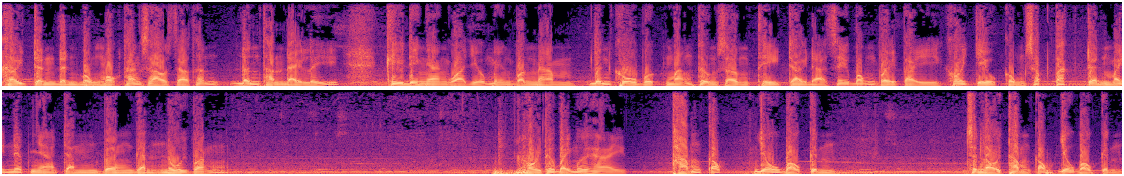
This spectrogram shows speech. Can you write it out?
khởi trình định bụng một tháng sau sẽ đến, đến thành đại lý. Khi đi ngang qua giữa miền Vân Nam, đến khu vực Mãn Thương Sơn thì trời đã xế bóng về Tây, khói chiều cũng sắp tắt trên mấy nếp nhà tranh ven gành núi vắng. Hồi thứ 72, Thảm Cốc, Dấu Bảo Kinh Xin lỗi, thăm Cốc, Dấu Bảo Kinh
